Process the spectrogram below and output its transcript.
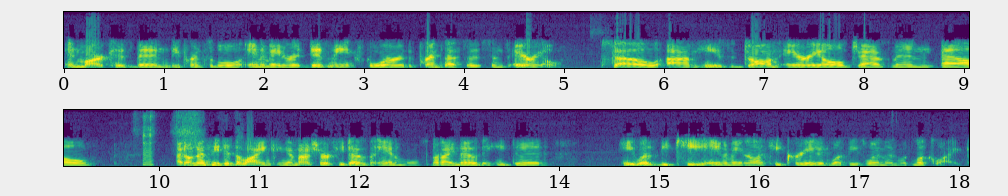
and Mark has been the principal animator at Disney for the princesses since Ariel. So um, he's drawn Ariel, Jasmine, Belle. I don't know if he did the Lion King. I'm not sure if he does the animals, but I know that he did. He was the key animator. Like he created what these women would look like.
